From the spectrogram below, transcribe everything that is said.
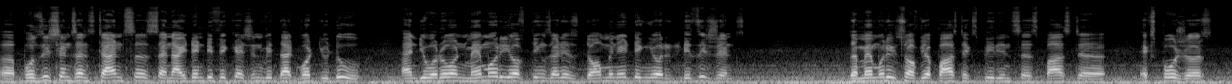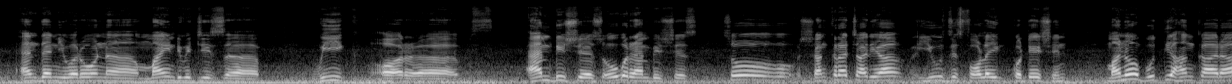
uh, positions and stances and identification with that what you do and your own memory of things that is dominating your decisions the memories of your past experiences past uh, exposures and then your own uh, mind which is uh, weak or uh, ambitious over ambitious so shankaracharya used this following quotation mano buddhi ahankara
